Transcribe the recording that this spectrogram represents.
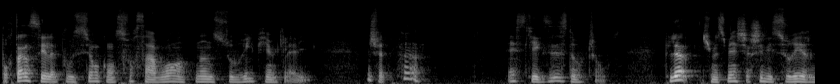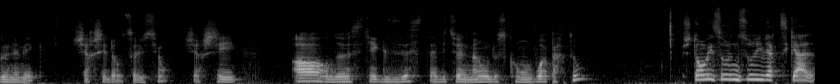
Pourtant, c'est la position qu'on se force à avoir en tenant une souris puis un clavier. Je fais, ah, est-ce qu'il existe d'autres choses? Puis là, je me suis mis à chercher des souris ergonomiques, chercher d'autres solutions, chercher hors de ce qui existe habituellement ou de ce qu'on voit partout. Puis je suis tombé sur une souris verticale.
